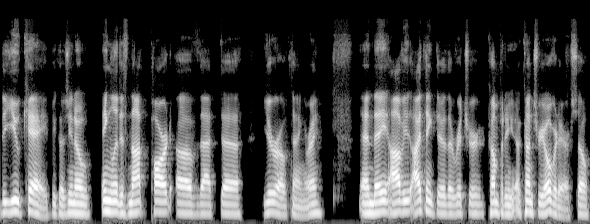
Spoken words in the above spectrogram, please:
the UK because you know England is not part of that uh, euro thing, right? And they obviously, I think they're the richer company, a country over there. So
